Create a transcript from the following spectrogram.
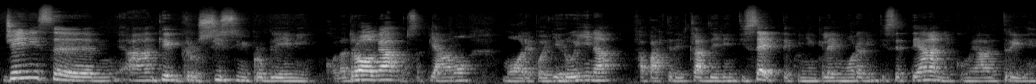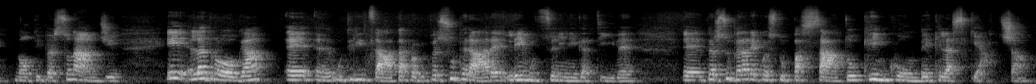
Janice eh, ha anche grossissimi problemi con la droga, lo sappiamo, muore poi di eroina, fa parte del club dei 27, quindi anche lei muore a 27 anni come altri noti personaggi e la droga è eh, utilizzata proprio per superare le emozioni negative, eh, per superare questo passato che incombe, che la schiaccia.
